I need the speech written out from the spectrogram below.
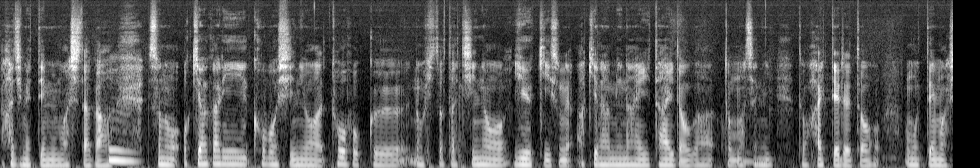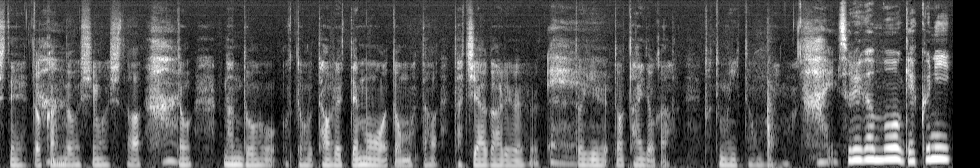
始めてみましたが、うん。その起き上がりこぼしには東北の人たちの勇気その諦めない態度がとまさにと入ってると思っていましてと感動しました。はいと何度と倒れてもとまた立ち上がるええというと態度がとてもいいと思います。はい、それがもう逆に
